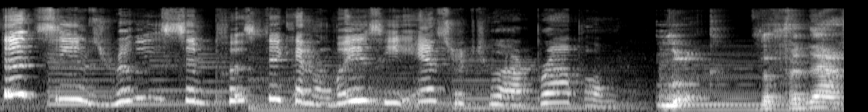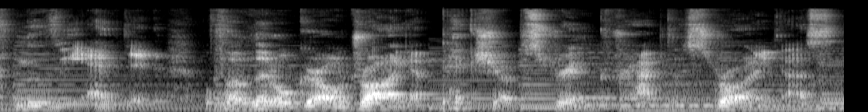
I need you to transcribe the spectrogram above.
that seems really simplistic and a lazy answer to our problem. Look, the FNAF movie ended with a little girl drawing a picture of Springtrap destroying us.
